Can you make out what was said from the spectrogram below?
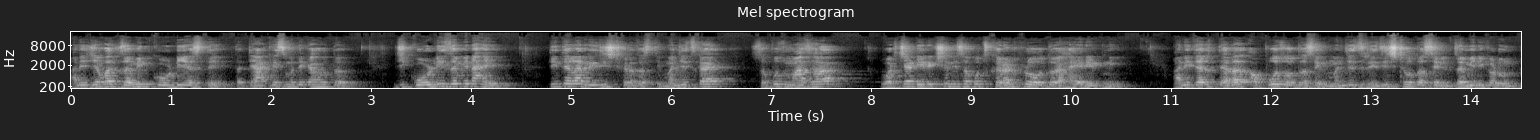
आणि जेव्हा जमीन कोरडी असते तर त्या केसमध्ये काय होतं? जी कोरडी जमीन आहे ती त्याला रेजिस्ट करत असते. म्हणजेच काय? सपोज माझा वरच्या डिरेक्शनने सपोज करंट फ्लो होतोय हाय रेटनी आणि जर त्याला अपोज होत असेल म्हणजेच रेजिस्ट होत असेल जमिनीकडून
